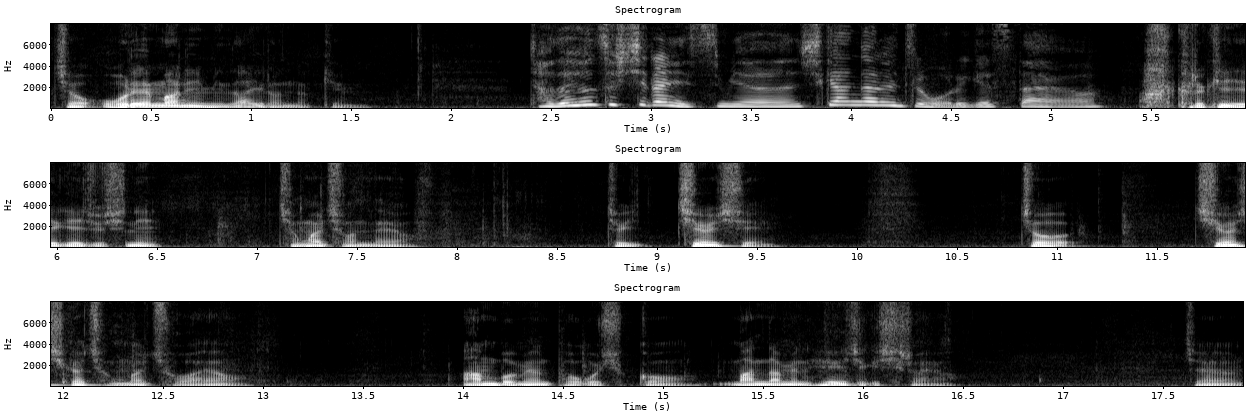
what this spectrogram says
저 오랜만입니다 이런 느낌. 저도 현숙 씨랑 있으면 시간 가는 줄 모르겠어요. 아, 그렇게 얘기해 주시니 정말 좋네요. 저기 지현 씨, 저 지현 씨가 정말 좋아요. 안 보면 보고 싶고 만나면 헤어지기 싫어요. 저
